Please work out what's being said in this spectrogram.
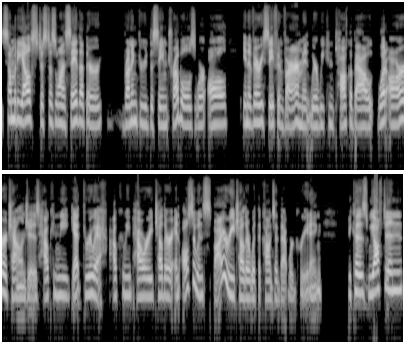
somebody else just doesn't want to say that they're running through the same troubles, we're all in a very safe environment where we can talk about what are our challenges, how can we get through it, how can we empower each other and also inspire each other with the content that we're creating. Because we often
